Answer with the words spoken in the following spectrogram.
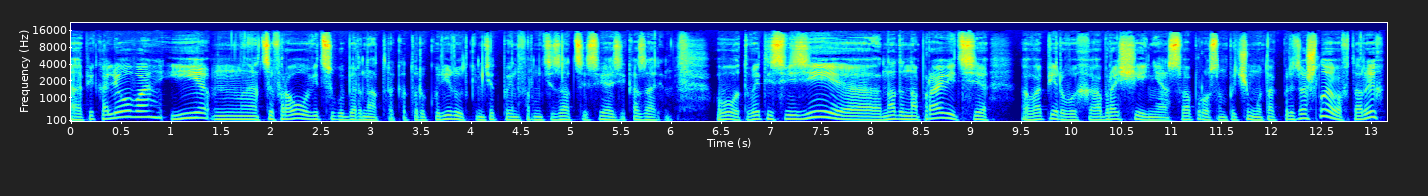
э, Пикалева и цифрового вице-губернатора, который курирует Комитет по информатизации связи Казарин. Вот. В этой связи э, надо направить, во-первых, обращение с вопросом, почему так произошло, и, во-вторых,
